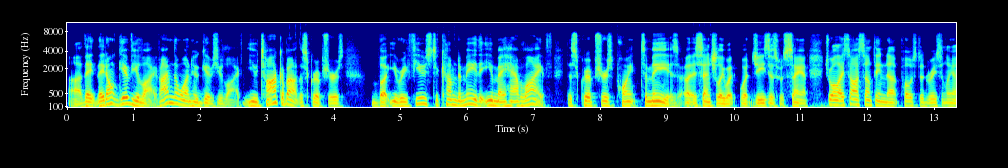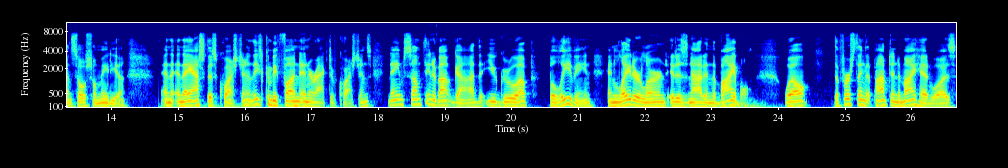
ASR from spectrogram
Uh, they they don't give you life. I'm the one who gives you life. You talk about the scriptures, but you refuse to come to me that you may have life. The scriptures point to me, is uh, essentially what, what Jesus was saying. Joel, I saw something uh, posted recently on social media, and, and they ask this question, and these can be fun, interactive questions. Name something about God that you grew up believing and later learned it is not in the Bible. Well, the first thing that popped into my head was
